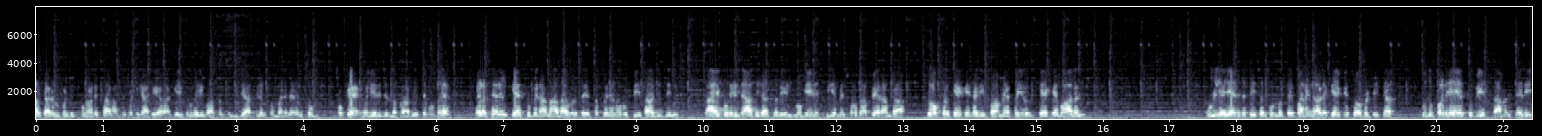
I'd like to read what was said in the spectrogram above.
ആൾക്കാരെ ഉൾപ്പെടുത്തിക്കൊണ്ടാണ് സ്ഥാനാർത്ഥി പട്ടിക തയ്യാറാക്കിയിരിക്കുന്നത് യുവാക്കൾക്കും വിദ്യാർത്ഥികൾക്കും വനിതകൾക്കും ഒക്കെ വലിയ രീതിയിലുള്ള പ്രാതിനിധ്യമുണ്ട്. എടച്ചേരിൽ കെ സുബിന നാദാപുരത്ത് എസ് എഫ് നേതാവ് പി താജുദ്ദീൻ കായക്കുടിയിൽ രാധിക ചെറിയിൽ മുഖേരി C M Yashoda Perambra doctor K K Khalifa Meppayur K K Balan Ulleri Anitha teacher കുന്നത്ത് Panangad K K Shobha teacher Puthuppady A S Subeesh Thamarassery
